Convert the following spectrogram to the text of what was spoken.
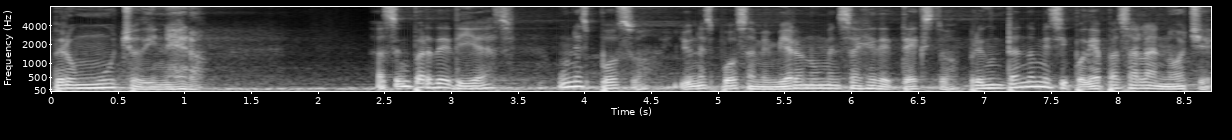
pero mucho dinero. Hace un par de días, un esposo y una esposa me enviaron un mensaje de texto preguntándome si podía pasar la noche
